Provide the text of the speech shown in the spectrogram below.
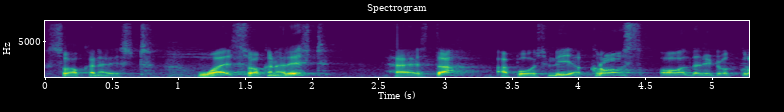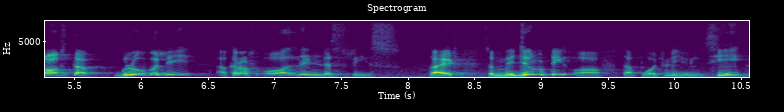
SOC analyst. While SOC analyst has the opportunity across all the network, across the globally, across all the industries, right? So majority of the opportunity you will see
